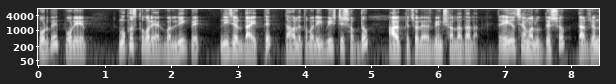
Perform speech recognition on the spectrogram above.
পড়বে, পড়ে মুখস্থ করে একবার লিখবে নিজের দায়িত্বে, তাহলে তোমার এই বিশটি শব্দ আয়ত্তে চলে আসবে ইনশাল্লাহ দাদা তো এই হচ্ছে আমার উদ্দেশ্য, তার জন্য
